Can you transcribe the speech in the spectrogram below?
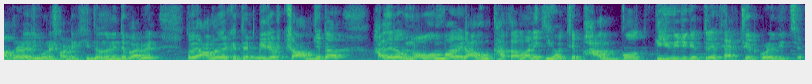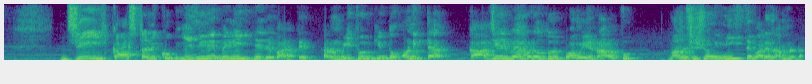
আপনারা জীবনে সঠিক সিদ্ধান্ত নিতে পারবেন। তবে আপনাদের ক্ষেত্রে মেজর চাপ যেটা, হাজার হোক নবমভাবে রাহু থাকা মানে কি হচ্ছে? ভাগ্য কিছু কিছু ক্ষেত্রে ফ্র্যাকচার করে দিচ্ছে। যেই কাজটা আপনি খুব ইজিলি বেরিয়ে যেতে পারতেন, কারণ মিথুন কিন্তু অনেকটা কাজের ব্যাপারে অত্যন্ত প্রমিনেন্ট আর খুব মানুষের সঙ্গে মিশতে পারেন আপনারা।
